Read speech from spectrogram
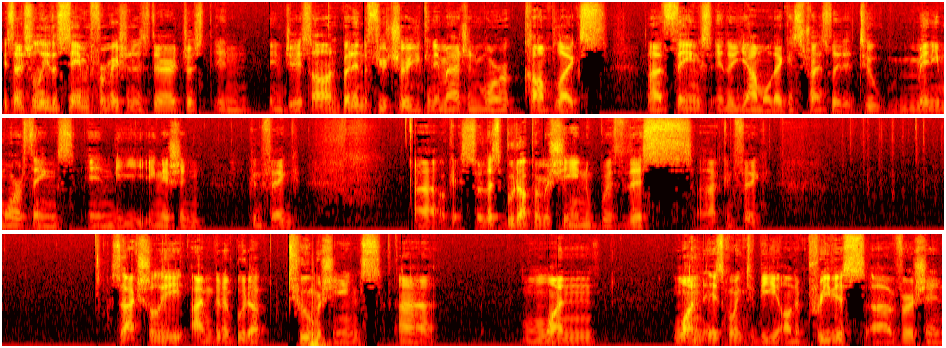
essentially, the same information is there, just in in JSON. But in the future, you can imagine more complex uh, things in the YAML that gets translated to many more things in the ignition config. Uh, okay, so let's boot up a machine with this uh, config. So actually, I'm going to boot up two machines. Uh, one, one is going to be on the previous uh, version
